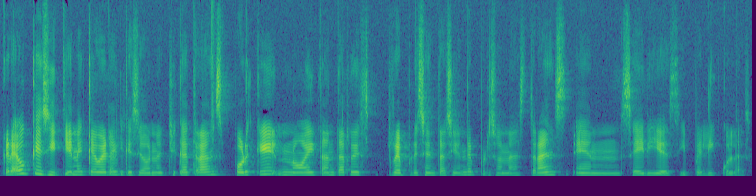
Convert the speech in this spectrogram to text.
creo que sí tiene que ver el que sea una chica trans porque no hay tanta res- representación de personas trans en series y películas.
